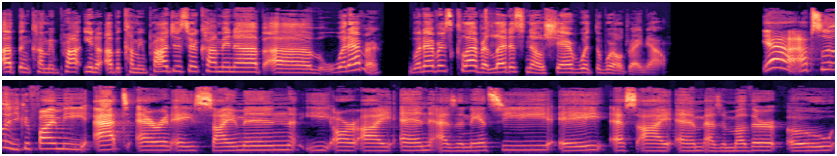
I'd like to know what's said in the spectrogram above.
up and coming pro you know, up and coming projects are coming up, uh whatever whatever's clever, let us know. Share with the world right now. Yeah, absolutely. You can find me at Erin A. Simon, E R I N as a Nancy, A S I M as a mother, O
